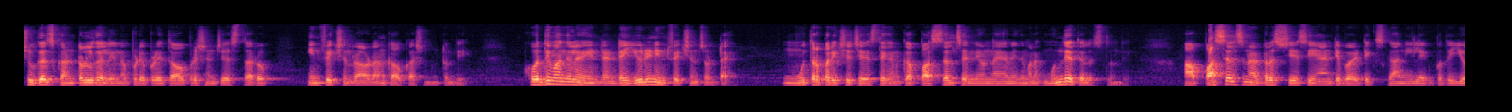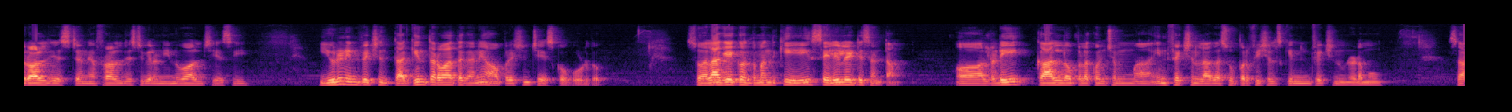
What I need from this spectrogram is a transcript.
షుగర్స్ కంట్రోల్గా లేనప్పుడు ఎప్పుడైతే ఆపరేషన్ చేస్తారో ఇన్ఫెక్షన్ రావడానికి అవకాశం ఉంటుంది. కొద్దిమందిలో ఏంటంటే యూరిన్ ఇన్ఫెక్షన్స్ ఉంటాయి. మూత్ర పరీక్ష చేస్తే కనుక పస్సల్స్ ఎన్ని ఉన్నాయనేది మనకు ముందే తెలుస్తుంది. ఆ పస్సెల్స్ని అడ్రస్ చేసి యాంటీబయాటిక్స్ కానీ లేకపోతే యూరాలజిస్ట్ నెఫ్రాలజిస్ట్ వీళ్ళని ఇన్వాల్వ్ చేసి యూరిన్ ఇన్ఫెక్షన్ తగ్గిన తర్వాత కానీ ఆపరేషన్ చేసుకోకూడదు. సో అలాగే కొంతమందికి సెల్యులైటిస్ అంటాం. ఆల్రెడీ కాలు లోపల కొంచెం ఇన్ఫెక్షన్ లాగా సూపర్ఫిషియల్ స్కిన్ ఇన్ఫెక్షన్ ఉండడము సో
